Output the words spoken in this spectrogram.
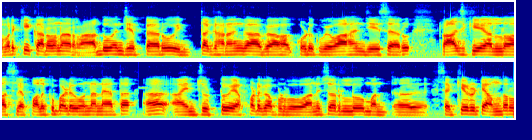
ఎవరికి కరోనా రాదు అని చెప్పారు. ఇంత ఘనంగా కొడుకు వివాహం చేశారు. రాజకీయ రాజకీయాల్లో అసలే పలుకుబడి ఉన్న నేత ఆయన చుట్టూ ఎప్పటికప్పుడు అనుచరులు మన సెక్యూరిటీ అందరూ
